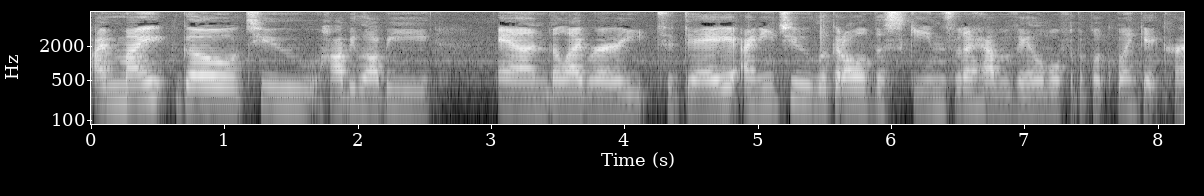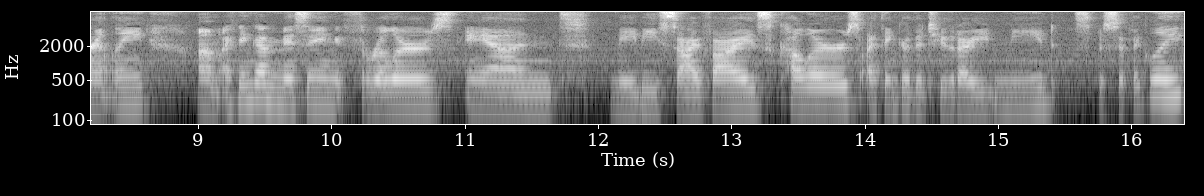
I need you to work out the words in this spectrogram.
I might go to Hobby Lobby and the library today. I need to look at all of the skeins that I have available for the book blanket currently. Um, I think I'm missing thrillers and maybe sci-fi's colors. I think are the two that I need specifically.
